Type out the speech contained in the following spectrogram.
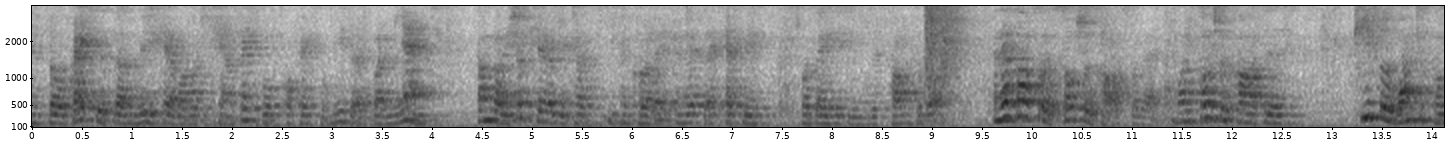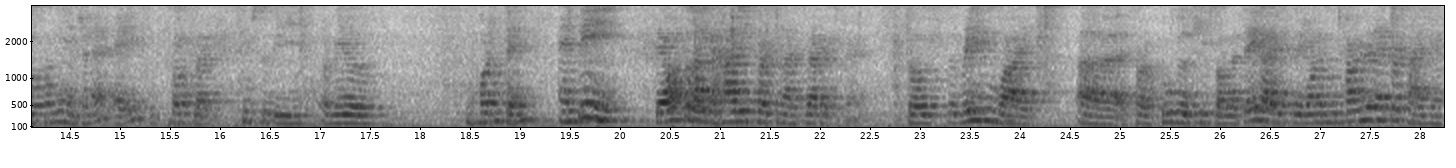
And so Craigslist doesn't really care about what you share on Facebook or Facebook neither, but in the end, somebody should care because you can correlate, and that's exactly what basically this talk is about. And there's also a social cause for that. One social cause is people want to post on the internet. A, it's sort of like seems to be a real important thing. And B, they also like a highly personalized web experience. So the reason why uh, sort of Google keeps all that data is they want to do targeted advertising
